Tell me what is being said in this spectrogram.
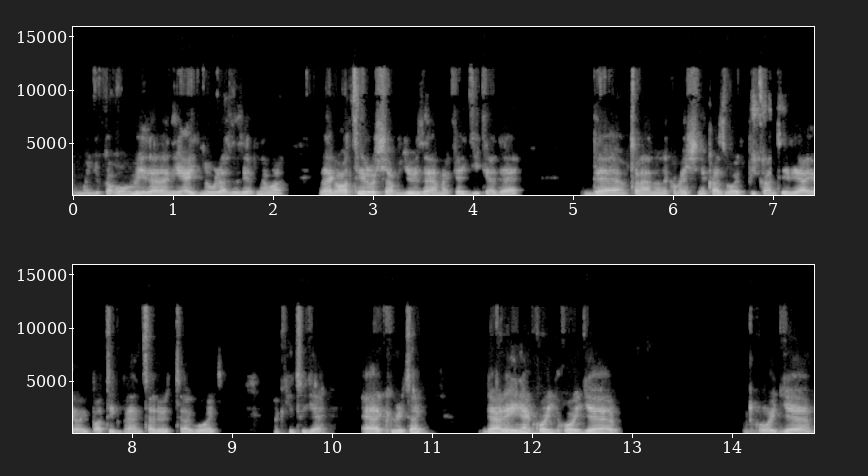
mondjuk a Honvéd elleni 1-0 az azért nem a legacélosabb győzelmek egyike, de, de talán annak a meccsnek az volt pikantériája, hogy Batik Bence előtte a gólt, akit ugye elküldtek. De a lényeg, hogy, hogy hogy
